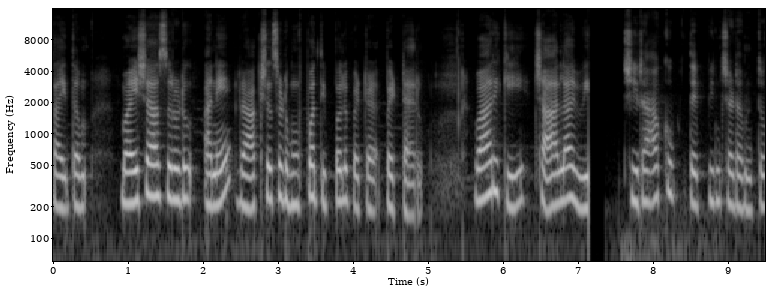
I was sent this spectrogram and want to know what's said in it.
సైతం మహిషాసురుడు అనే రాక్షసుడు ముప్ప తిప్పలు పెట్ట పెట్టారు. వారికి చాలా వి చిరాకు తెప్పించడంతో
